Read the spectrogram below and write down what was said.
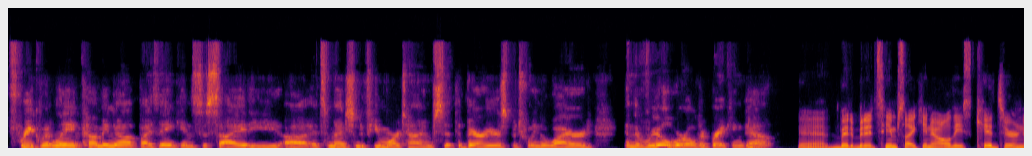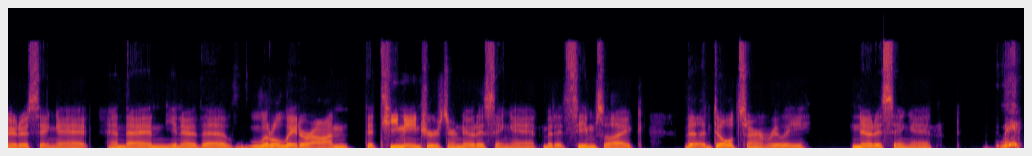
frequently coming up. I think in society, uh, it's mentioned a few more times that the barriers between the wired and the real world are breaking down. Yeah, but but it seems like you know all these kids are noticing it, and then you know the little later on the teenagers are noticing it, but it seems like the adults aren't really noticing it. Maybe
